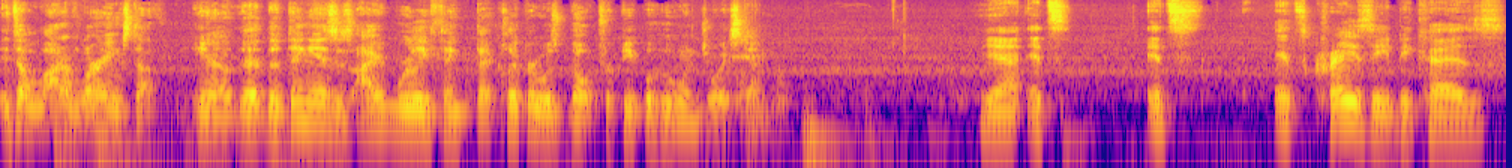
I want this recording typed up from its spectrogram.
It's a lot of learning stuff. You know the the thing is, is I really think that Klipper was built for people who enjoy STEM. Yeah, it's it's it's crazy because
